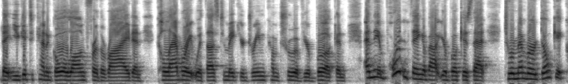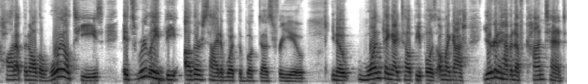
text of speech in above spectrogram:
that you get to kind of go along for the ride and collaborate with us to make your dream come true of your book. And and the important thing about your book is that to remember don't get caught up in all the royalties. It's really the other side of what the book does for you. You know, one thing I tell people is, "Oh my gosh, you're going to have enough content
